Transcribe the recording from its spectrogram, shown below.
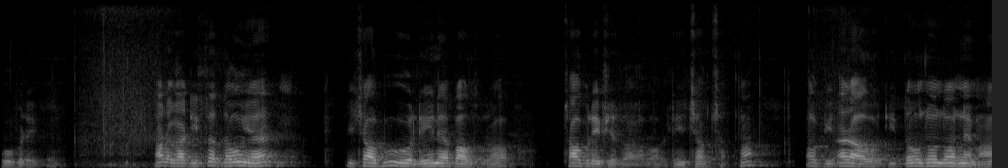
9ပရိတ်ပဲနောက်တစ်ခါဒီ73ရဲ့ဒီ6ဘူးကို4နဲ့ပေါက်ဆိုတော့6ပရိတ်ဖြစ်သွားတာပေါ့466နော်ဟုတ်ပြီအဲ့ဒါကိုဒီ3သွန်းသောနှစ်မှာ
